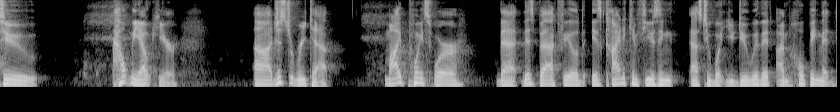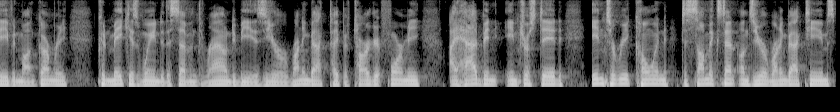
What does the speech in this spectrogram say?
to help me out here. Uh, just to recap, my points were that this backfield is kind of confusing as to what you do with it. I'm hoping that David Montgomery could make his way into the seventh round to be a zero running back type of target for me. I had been interested in Tarik Cohen to some extent on zero running back teams,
